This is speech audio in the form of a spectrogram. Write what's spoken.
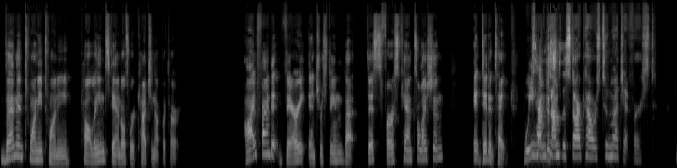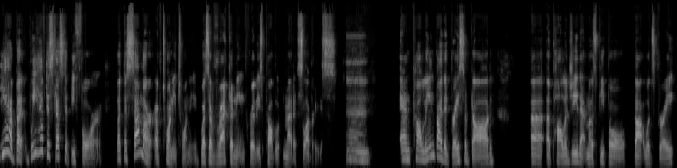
then in 2020, Colleen scandals were catching up with her. I find it very interesting that this first cancellation, it didn't take. We have Sometimes dis- the star power's too much at first. yeah, but we have discussed it before. But the summer of 2020 was a reckoning for these problematic celebrities. Mm. And Colleen, by the grace of God, uh, apology that most people thought was great,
